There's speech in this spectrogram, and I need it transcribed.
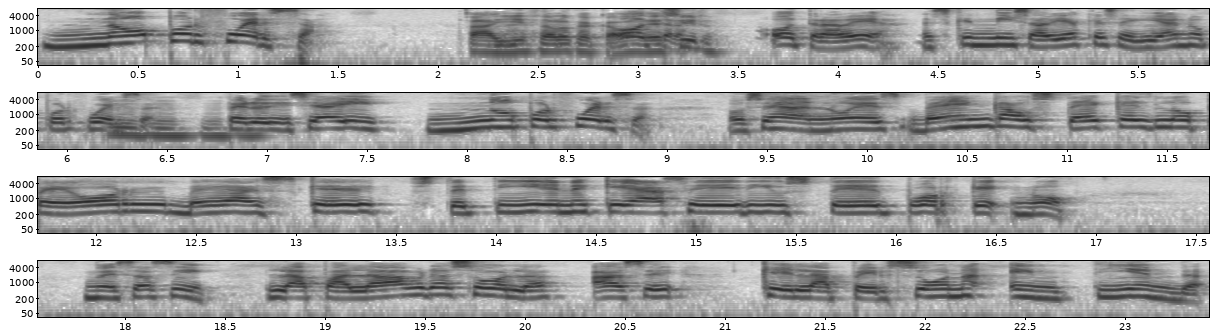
no por fuerza. Ahí está lo que acaba de decir. Otra, vea, es que ni sabía que seguía no por fuerza, pero dice ahí, no por fuerza o sea, no es, venga usted que es lo peor, vea, es que usted tiene que hacer y usted porque no, no es así. La palabra sola hace que la persona entienda,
